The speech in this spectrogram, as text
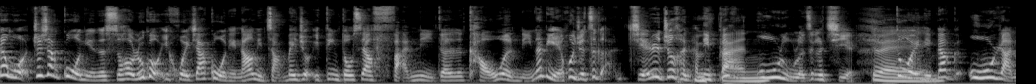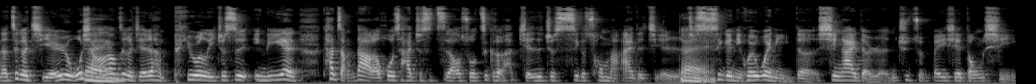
但我就像过年的时候，如果一回家过年，然后你长辈就一定都是要烦你跟拷问你，那你也会觉得这个节日就很，你不要侮辱了这个节，对，对你不要污染了这个节日。我想要让这个节日很 purely，就是 in the end，他长大了，或者他就是知道说这个节日就是一个充满爱的节日，就是一个你会为你的心爱的人去准备一些东西。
